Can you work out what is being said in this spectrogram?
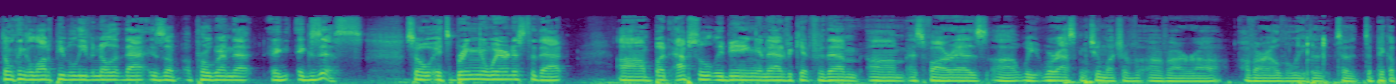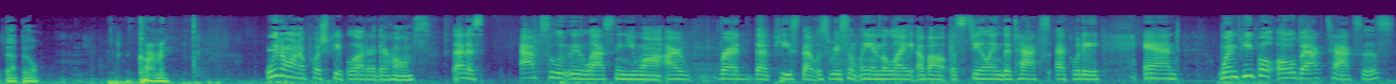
don't think a lot of people even know that that is a, a program that exists. So it's bringing awareness to that, uh, but absolutely being an advocate for them um, as far as uh, we, we're asking too much of, of our uh, of our elderly to, to, to pick up that bill. Carmen. we don't want to push people out of their homes. That is absolutely the last thing you want. I read the piece that was recently in the light about stealing the tax equity. And when people owe back taxes,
